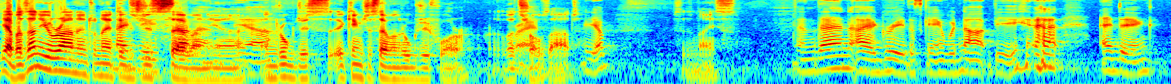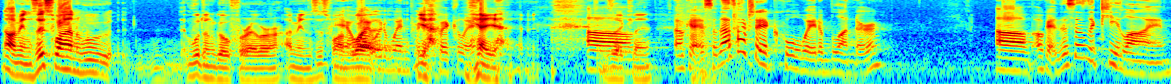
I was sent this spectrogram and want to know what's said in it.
yeah, but then you run into knight, Knight takes g7, G7, yeah. yeah. And rook g, uh, king g7, rook g4. Let's Right. show that. yep. This is nice. And then I agree, this game would not be ending. No, I mean this one who wouldn't go forever. I mean this one. Yeah, white why- would win pretty yeah, quickly. Yeah, yeah. I mean, exactly. Um, okay, so that's actually a cool way to blunder. Um, okay, this is the key line.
